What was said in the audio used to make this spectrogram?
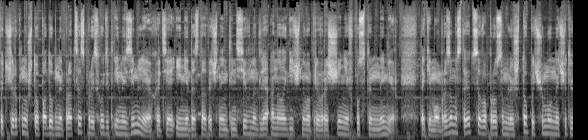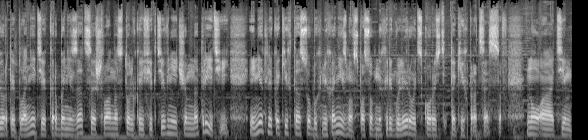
Подчеркну, что подобный процесс происходит и на Земле, хотя и недостаточно интенсивно для аналогичного превращения в пустынный мир. Таким образом, остается вопросом лишь то, почему на четвертой планете карбонизация шла настолько эффективнее, чем на третьей, и нет ли каких-то особых механизмов, способных регулировать скорость таких процессов. Ну а Тим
